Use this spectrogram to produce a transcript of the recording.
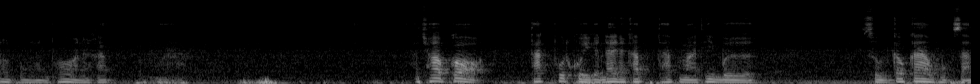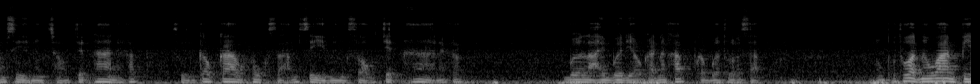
รอบๆองค์หลวงพ่อนะครับ ถ้าชอบก็ทักพูดคุยกันได้นะครับ ทักมาที่เบอร์ 0996341275 นะครับ 0996341275 นะครับ เบอร์ไลน์เบอร์เดียวกันนะครับ กับเบอร์โทรศัพท์หลวงพ่อทวดเนื้อว่านปี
